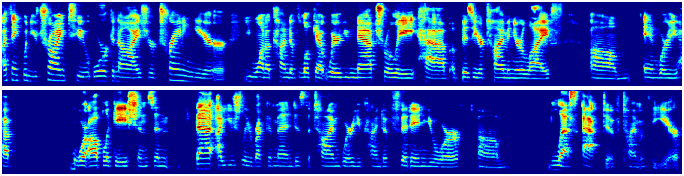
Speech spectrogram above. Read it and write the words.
I think when you're trying to organize your training year, you want to kind of look at where you naturally have a busier time in your life um, and where you have more obligations. And that I usually recommend is the time where you kind of fit in your um, less active time of the year.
